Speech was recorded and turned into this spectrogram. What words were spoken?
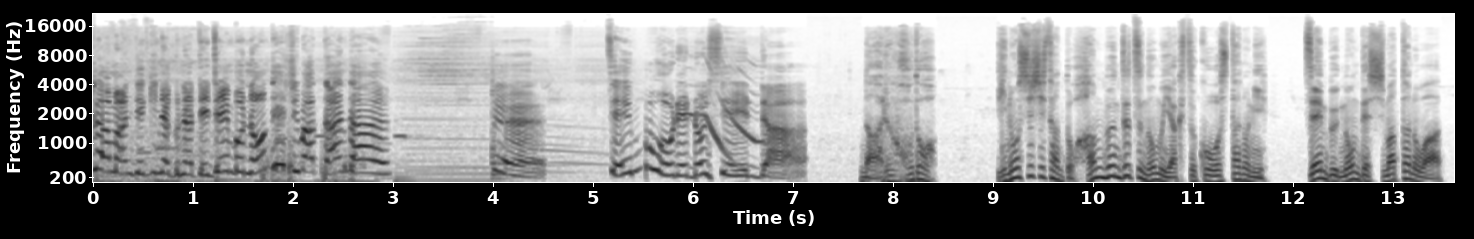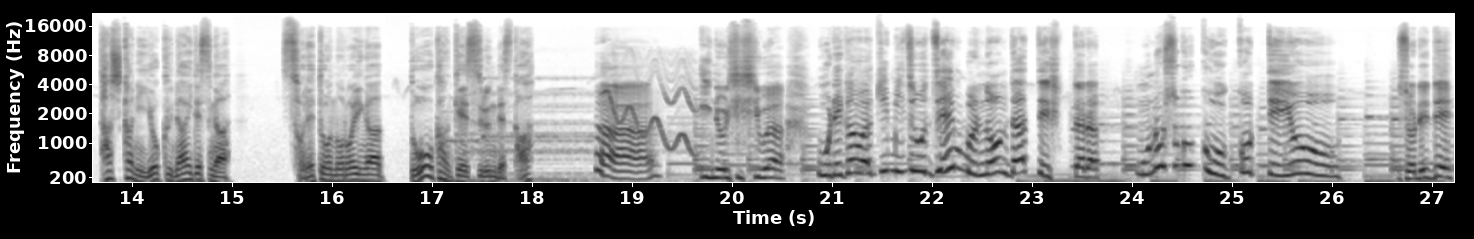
我慢できなくなって全部飲んでしまったんだ、ええ全部俺のせいだ。なるほど。イノシシさんと半分ずつ飲む約束をしたのに全部飲んでしまったのは確かに良くないですがそれと呪いがどう関係するんですか？ああイノシシは俺が湧き水を全部飲んだって知ったらものすごく怒ってよ。それで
